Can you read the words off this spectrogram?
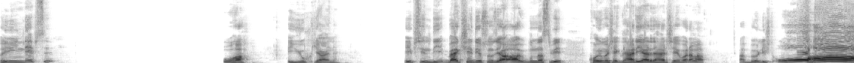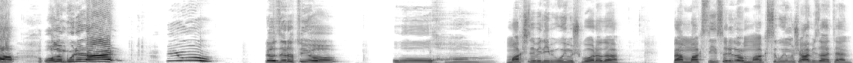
Dayı indi hepsi. Oha. E, yuh yani. Hepsini değil. Belki şey diyorsunuz ya abi bu nasıl bir koyma şekli. Her yerde her şey var ama. Ha böyle işte. Oha! Oğlum bu ne lan? Yuh! Lazer atıyor. Oha! Max leveli bir uymuş bu arada. Ben Max değil sanıyordum ama Max'ı buymuş abi zaten.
